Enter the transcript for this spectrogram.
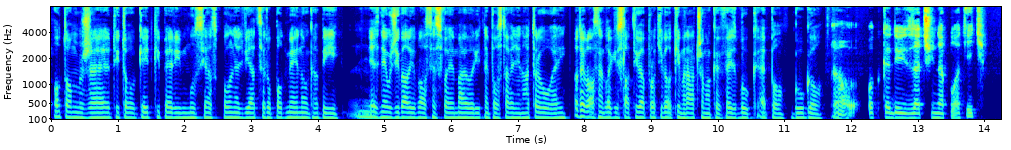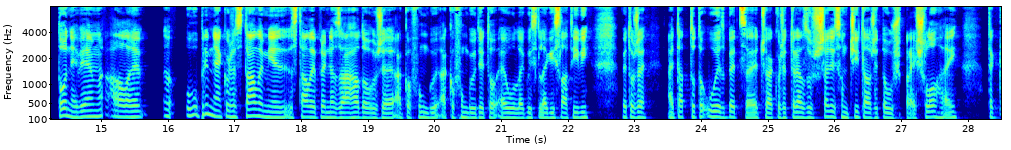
o tom, že títo gatekeepery musia splňať viacero podmienok, aby nezneužívali vlastne svoje majoritné postavenie na trhu. Hej. Toto je vlastne legislatíva proti veľkým hráčom ako je Facebook, Apple, Google. Odkedy začína platiť? To neviem, ale No, úprimne, akože stále, mi je, stále je pre mňa záhadou, že ako, funguje, ako fungujú tieto EU legislatívy, pretože aj tá, toto USB-C, čo akože teraz už všade som čítal, že to už prešlo, hej, tak,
